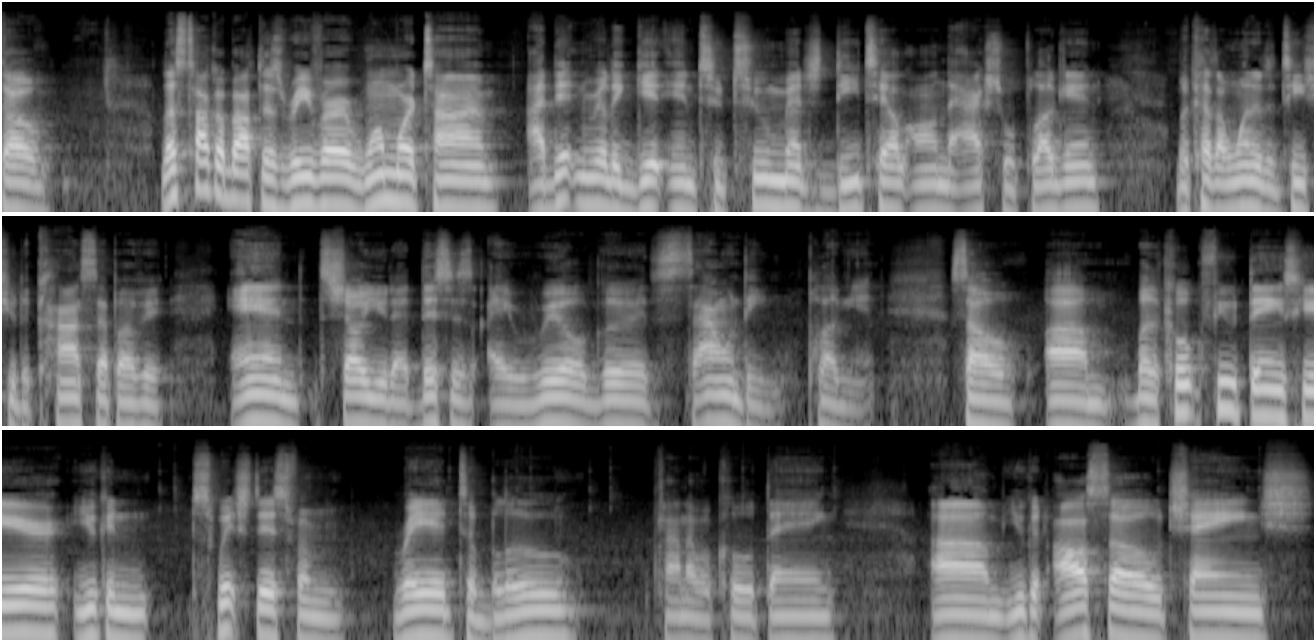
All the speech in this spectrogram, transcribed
So let's talk about this reverb one more time. I didn't really get into too much detail on the actual plugin because I wanted to teach you the concept of it and show you that this is a real good sounding plugin. So, um, but a cool few things here. You can switch this from red to blue, kind of a cool thing. Um, you could also change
